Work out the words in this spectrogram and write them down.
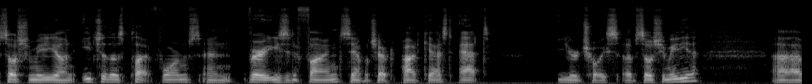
social media on each of those platforms and very easy to find Sample Chapter Podcast at your choice of social media. Uh,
